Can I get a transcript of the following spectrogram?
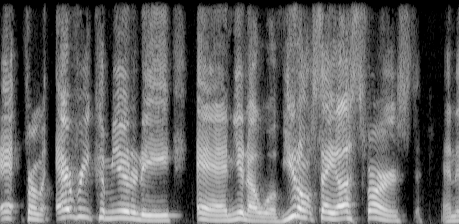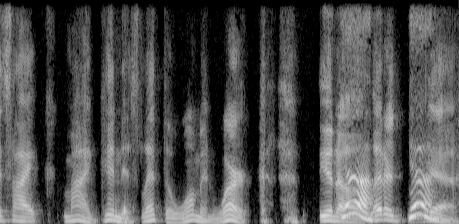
yeah. from every community. And you know, well, if you don't say us first, and it's like, my goodness, let the woman work. You know, yeah. let her yeah. yeah.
